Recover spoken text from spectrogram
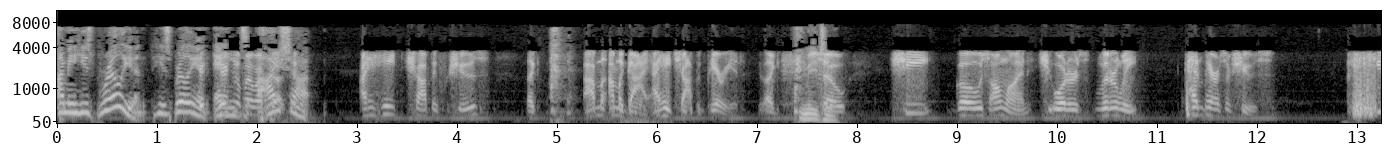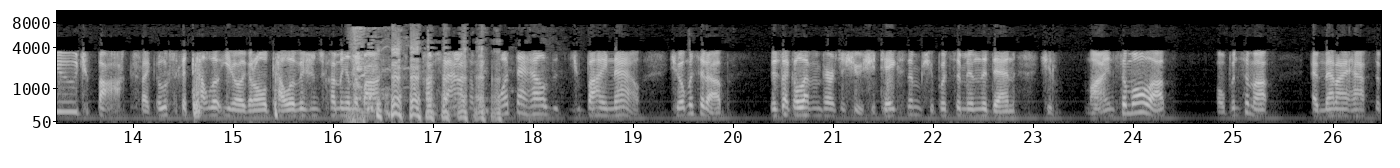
I mean, he's brilliant. He's brilliant. Here's and what my wife I does. shop. I hate shopping for shoes. Like I'm I'm a guy. I hate shopping. Period. Like Me too. so she goes online. She orders literally ten pairs of shoes. A huge box, like it looks like a tele, you know, like an old television's coming in the box. Comes to the house. I'm like, what the hell did you buy now? She opens it up. There's like 11 pairs of shoes. She takes them. She puts them in the den. She lines them all up, opens them up, and then I have to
